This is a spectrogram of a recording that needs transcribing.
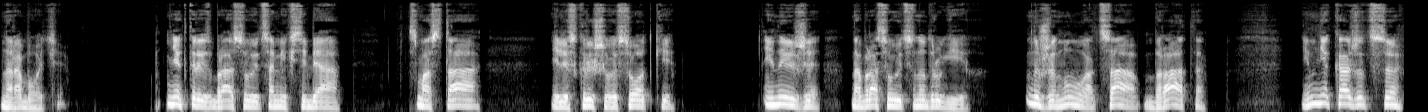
на работе. Некоторые сбрасывают самих себя с моста или с крыши высотки, иные же набрасываются на других, на жену, отца, брата. И мне кажется,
